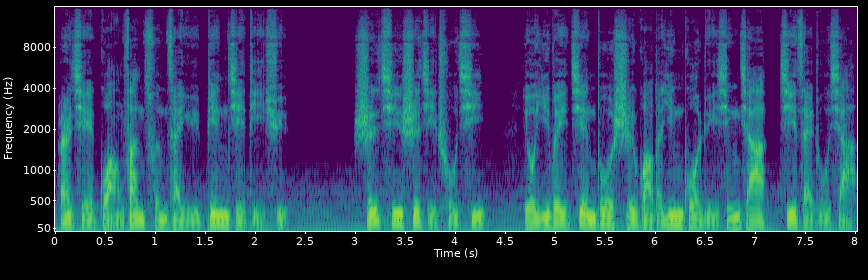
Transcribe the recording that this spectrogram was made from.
而且广泛存在于边界地区。十七世纪初期，有一位见多识广的英国旅行家记载如下。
